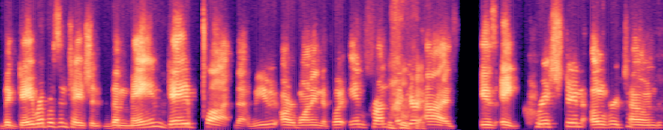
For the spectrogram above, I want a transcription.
the gay representation, the main gay plot that we are wanting to put in front of your eyes is a Christian overtoned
